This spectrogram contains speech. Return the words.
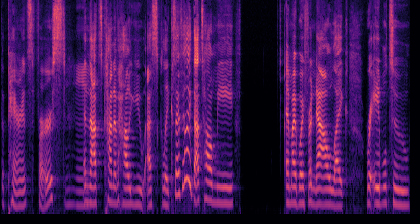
the parents 1st and mm-hmm. that's kind of how you escalate because i feel like that's how me and my boyfriend now like were able to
